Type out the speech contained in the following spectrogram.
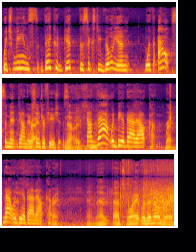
which means they could get the 60 billion without cement down their Right. centrifuges. No, it's- now that would be a bad outcome. Right. That would be a bad outcome. Right. And that, that's why it was a no brainer.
